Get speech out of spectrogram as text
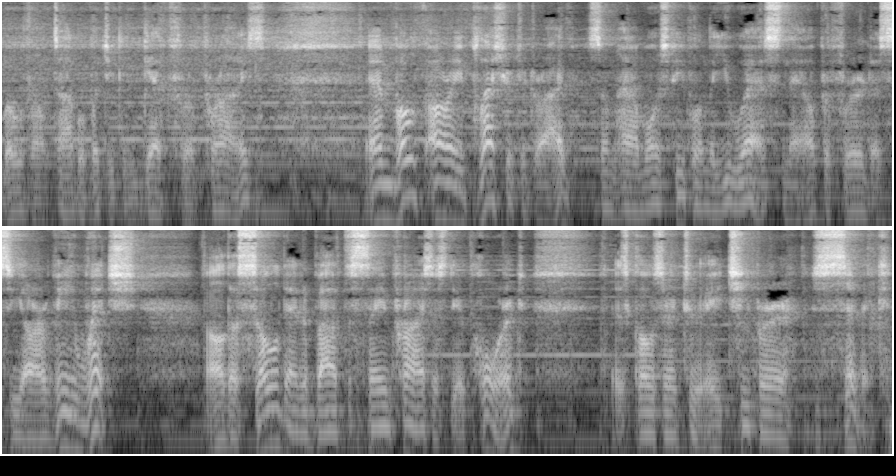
both on top of what you can get for a price. And both are a pleasure to drive. Somehow most people in the US now prefer the CRV, which although sold at about the same price as the Accord, is closer to a cheaper Civic.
